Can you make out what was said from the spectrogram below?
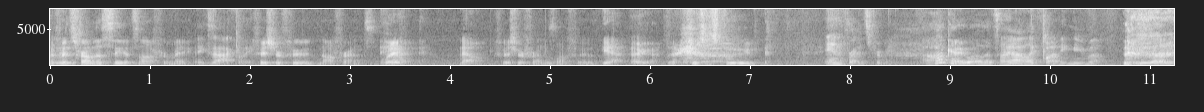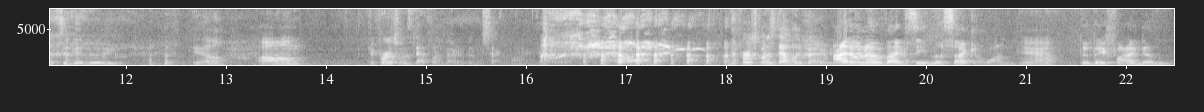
if it's from the sea, it's not for me. exactly. Fish are food, not friends. Wait, no, fish are friends, not food. yeah, there you go. Fish is food, and friends for me. Uh, Okay, well that's I, mean, I like Finding Nemo. You know, it's a good movie. You know, um, the first one's definitely better than the second one. I think. Um, the first one is definitely better. I don't know if I've seen the second one. yeah, Did they find him?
